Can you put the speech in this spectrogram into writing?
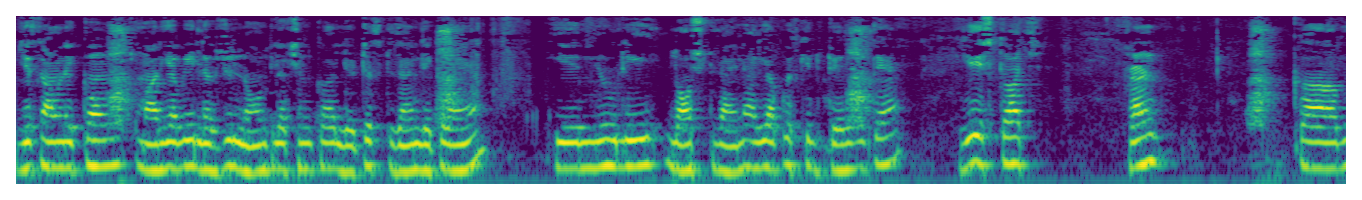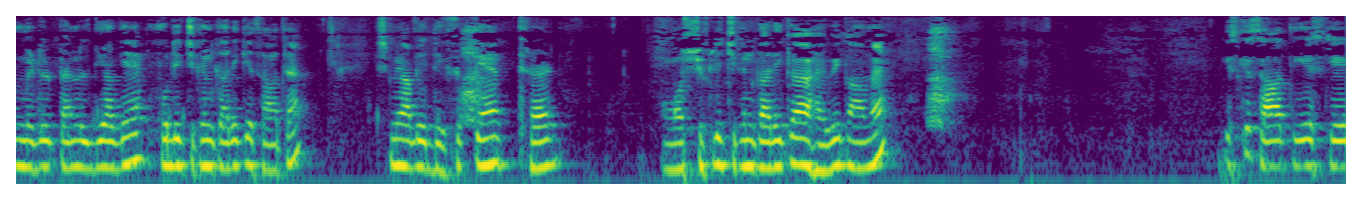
जी अलकुम हमारी लग्जरी लॉन्च कलेक्शन का लेटेस्ट डिज़ाइन लेकर आए हैं। ये न्यूली लॉन्च डिज़ाइन है। आइए आपको इसकी डिटेल देते हैं। ये इसका फ्रंट का मिडल पैनल दिया गया है। फुली चिकनकारी के साथ है। इसमें आप ये देख सकते हैं थ्रेड और शिफली चिकनकारी का हैवी काम है। इसके साथ ये इसके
